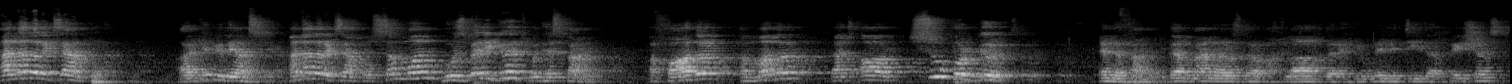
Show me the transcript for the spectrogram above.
Another example. I'll give you the answer. Another example. Someone who is very good with his family. A father, a mother that are super good in the family. Their manners, their akhlaq, their humility, their patience.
